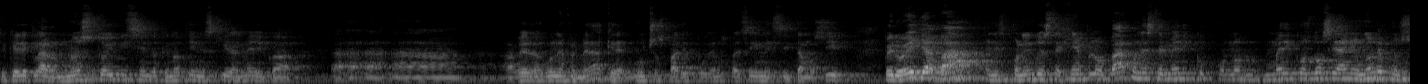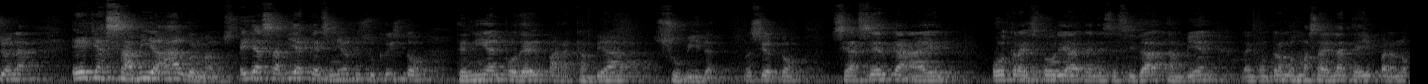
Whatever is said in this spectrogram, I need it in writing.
que quede claro, no estoy diciendo que no tienes que ir al médico a, a ver alguna enfermedad que muchos podemos padecer y necesitamos ir. Pero ella va, poniendo este ejemplo, va con este médico, con médicos 12 años, no le funciona. Ella sabía algo, hermanos. Ella sabía que el Señor Jesucristo tenía el poder para cambiar su vida. ¿No es cierto? Se acerca a Él. Otra historia de necesidad también la encontramos más adelante ahí para no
